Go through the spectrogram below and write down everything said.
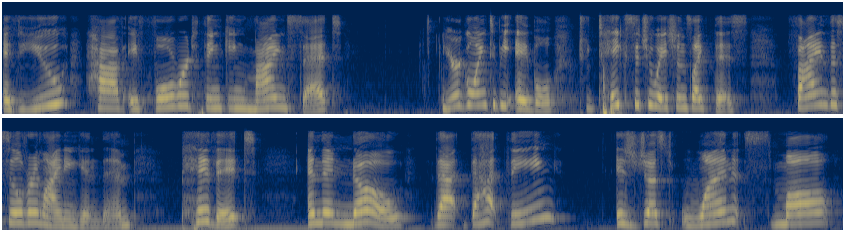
If you have a forward thinking mindset, you're going to be able to take situations like this, find the silver lining in them, pivot, and then know that that thing is just one small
